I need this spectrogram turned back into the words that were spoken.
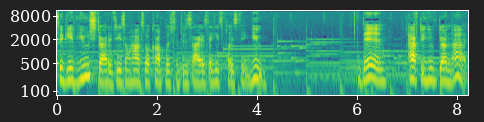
to give you strategies on how to accomplish the desires that He's placed in you. Then, after you've done that,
